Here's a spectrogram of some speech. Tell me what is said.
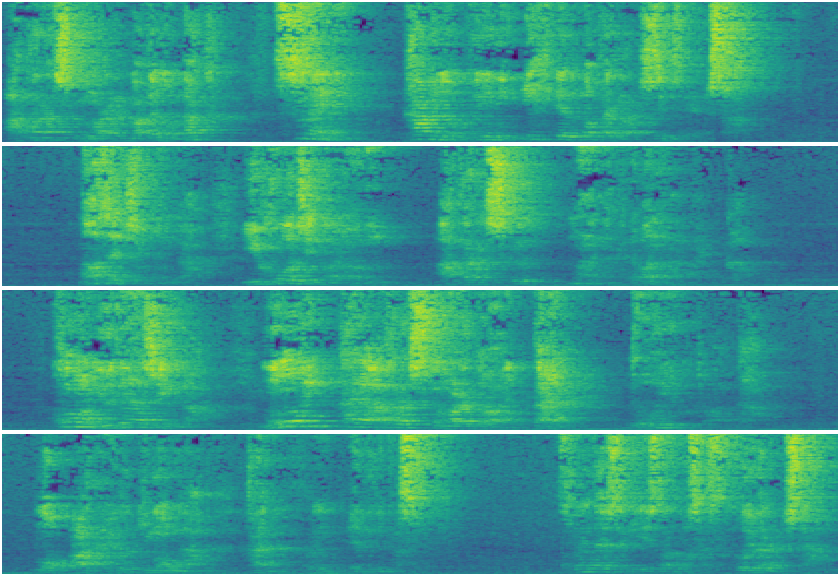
新しく生まれるまでもなくすでに神の国に生きていると彼らは信じていましたなぜ自分が違法人のように新しく生まれなければならないのかこのユダヤ人がもう一回新しく生まれるとは一体どういうことなのかもうあらゆる疑問が彼の心に出てきますそれに対してキリストはどうさこう言われました。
